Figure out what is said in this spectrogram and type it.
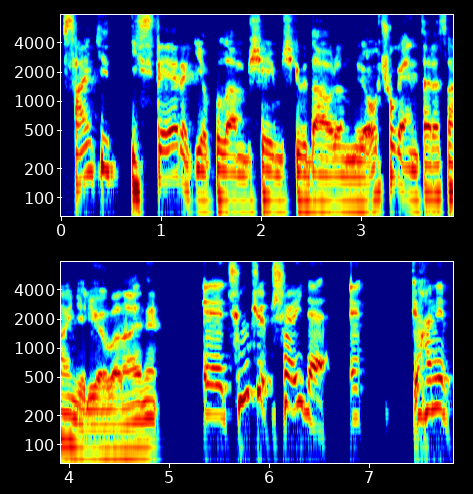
sanki isteyerek yapılan bir şeymiş gibi davranılıyor. O çok enteresan geliyor bana hani. E, çünkü şöyle e, hani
